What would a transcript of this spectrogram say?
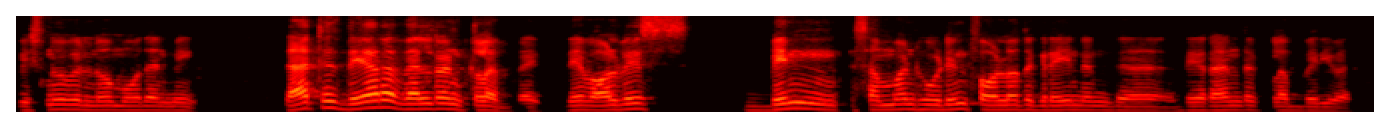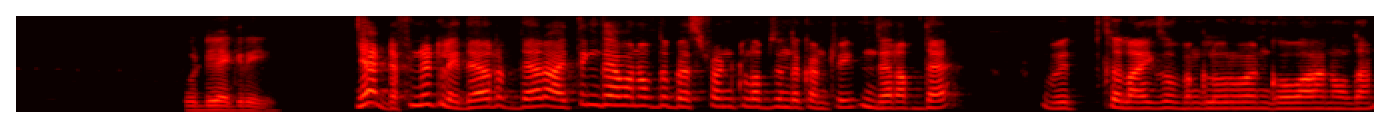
Vishnu will know more than me. That is, they are a well-run club. Right? They've always been someone who didn't follow the grain, and uh, they ran the club very well. Would you agree? Yeah, definitely. They're they're I think they're one of the best run clubs in the country. They're up there with the likes of Bangalore and Goa and all that.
